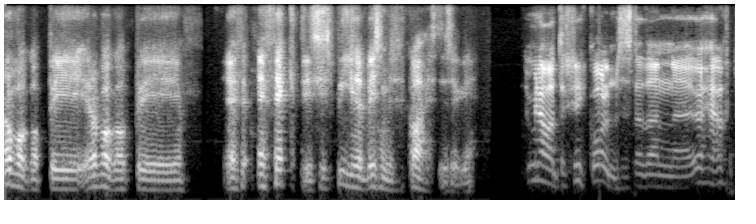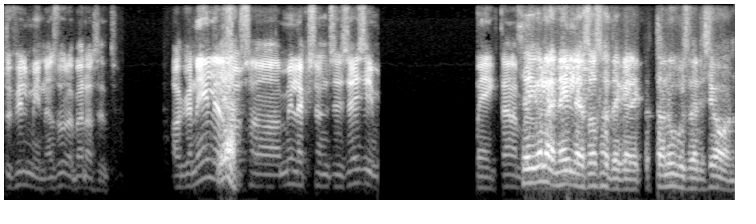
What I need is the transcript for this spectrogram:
Robocopi, Robocopi efekti, siis piisab esimesest kahest isegi mina vaataks kõik kolm, sest nad on äh, ühe õhtufilmina suurepärased. aga neljas ja. osa, milleks on siis esimene. see ei ole neljas osa tegelikult, ta on uus versioon.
